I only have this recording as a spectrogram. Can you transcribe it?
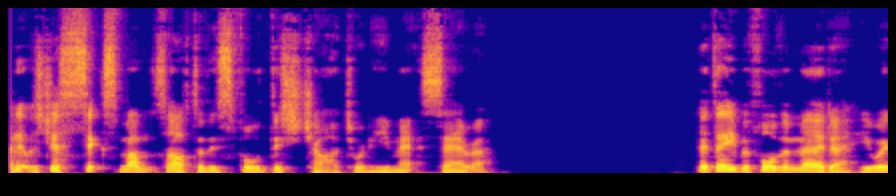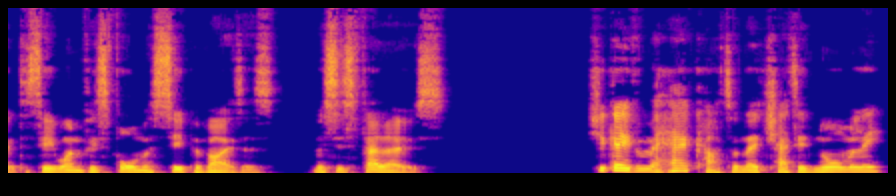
And it was just six months after this full discharge when he met Sarah. The day before the murder, he went to see one of his former supervisors, Mrs. Fellows. She gave him a haircut and they chatted normally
